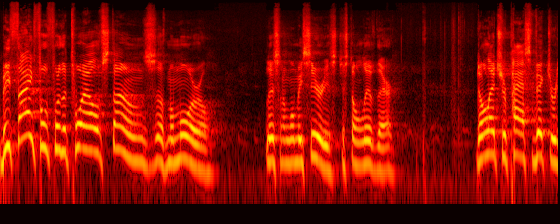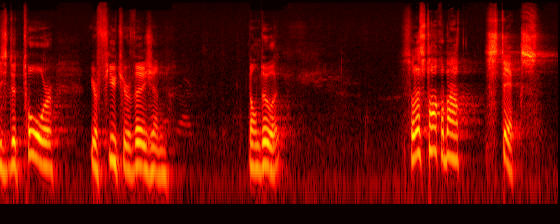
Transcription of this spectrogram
Be thankful for the 12 stones of memorial. Listen, I'm going to be serious. Just don't live there. Don't let your past victories detour your future vision. Don't do it. So let's talk about sticks.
